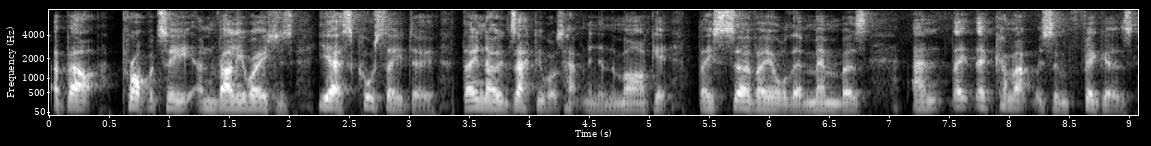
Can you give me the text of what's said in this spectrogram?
about property and valuations? Yes, of course they do. They know exactly what's happening in the market. They survey all their members and they, have come up with some figures.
